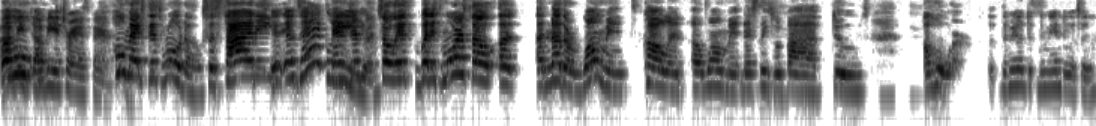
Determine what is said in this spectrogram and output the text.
But I'll be, I'll being transparent. who makes this rule though? Society. E- exactly. So it's but it's more so a another woman calling a woman that sleeps with five dudes a whore. the men, the men do it too.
